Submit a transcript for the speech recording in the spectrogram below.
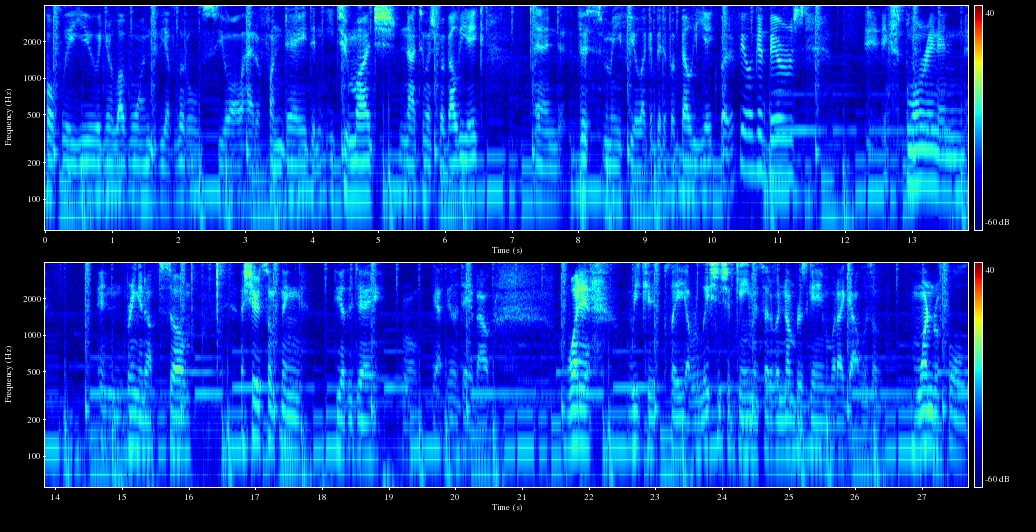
Hopefully, you and your loved ones, if you have littles, you all had a fun day, didn't eat too much, not too much of a bellyache. And this may feel like a bit of a bellyache, but I feel like it bears exploring and and bring it up. So, I shared something the other day, well, yeah, the other day about what if we could play a relationship game instead of a numbers game. What I got was a wonderful,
